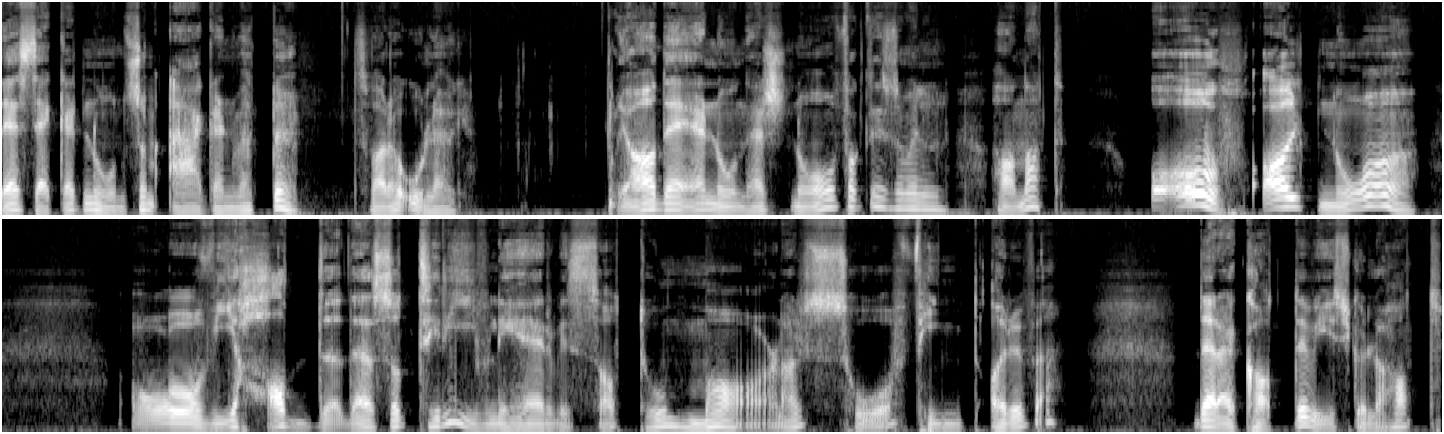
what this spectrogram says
Det er sikkert noen som eier den, vet du svarer Olaug. Ja, det er noen her nå, faktisk, som vil ha den att. Å, alt nå? Å, vi hadde det så trivelig her, vi satt og maler så fint, Arve. Det er ei katte vi skulle hatt.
